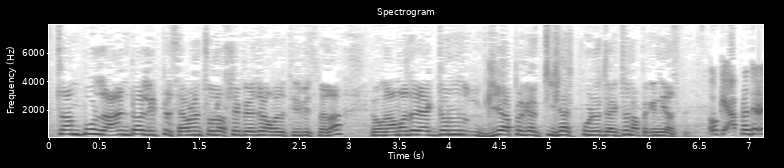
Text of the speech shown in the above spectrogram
ইসলামপুর লায়ন টাওয়ার লিফটের সেভেনে চলে আসলে পেয়ে যাবেন আমাদের থ্রি পিস মেলা। এবং আমাদের একজন গিয়ে আপনাকে টি শার্ট পরে একজন আপনাকে নিয়ে আসবে। ওকে আপনাদের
